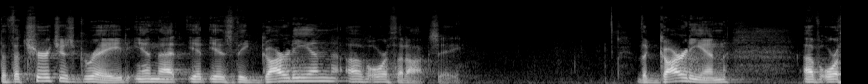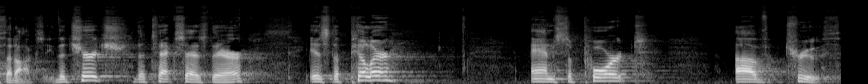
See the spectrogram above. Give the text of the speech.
that the church is great in that it is the guardian of orthodoxy. The guardian of orthodoxy. The church, the text says there, is the pillar and support of truth.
